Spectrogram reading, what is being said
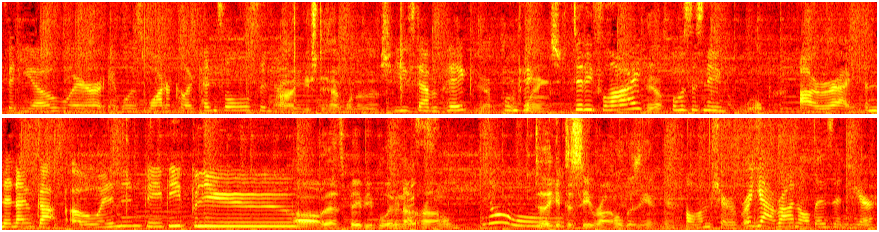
video where it was watercolor pencils and I used to have one of those. you used to have a pig? Yep, One with pig? wings. Did he fly? Yep. What was his name? Wilbur. Alright, and then I've got Owen and Baby Blue. Oh, that's Baby Blue, not Ronald. No. Do they get to see Ronald? Is he in here? Oh, I'm sure. Yeah, Ronald is in here.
